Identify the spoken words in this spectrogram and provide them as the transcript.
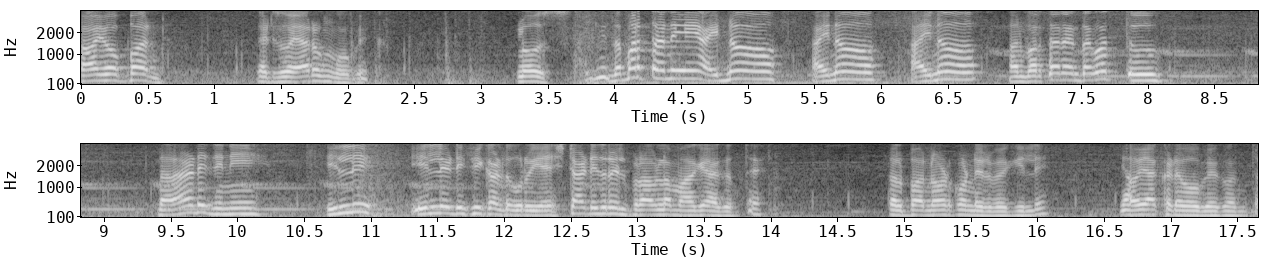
ಟಾಯ್ ಓಪನ್ ಲೆಟ್ಸ್ ಗೋ ಯಾರು ಹೋಗ್ಬೇಕು? ಕ್ಲೋಸ್ ಇಲ್ಲಿಂದ ಬರ್ತಾನೆ I know I know I know ಅವ್ನು ಬರ್ತಾನೆ ಅಂತ ಗೊತ್ತು. ನಾನು ಆಡಿದ್ದೀನಿ. ಇಲ್ಲಿ ಇಲ್ಲಿ ಡಿಫಿಕಲ್ಟ್ ಗುರು. ಎಷ್ಟು ಆಡಿದ್ರು ಇಲ್ಲಿ ಪ್ರಾಬ್ಲಮ್ ಆಗೇ ಆಗುತ್ತೆ. ಸ್ವಲ್ಪ ನೋಡ್ಕೊಂಡಿರ್ಬೇಕು ಇಲ್ಲಿ. ಯಾವ ಯಾವ ಕಡೆ ಹೋಗ್ಬೇಕು ಅಂತ.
